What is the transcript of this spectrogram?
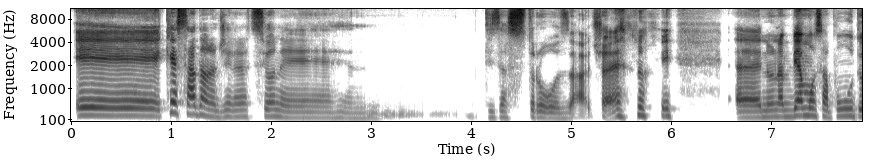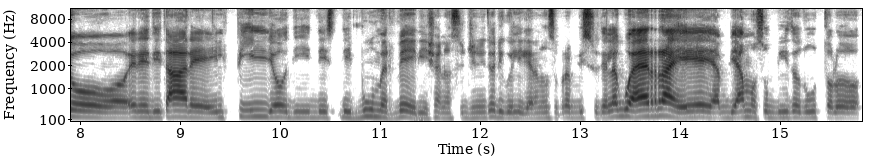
E che è stata una generazione mhmm, disastrosa, cioè noi eh, non abbiamo saputo ereditare il piglio di- dei, dei boomer veri, cioè i nostri genitori, quelli che erano sopravvissuti alla guerra e abbiamo subito tutto, lo,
